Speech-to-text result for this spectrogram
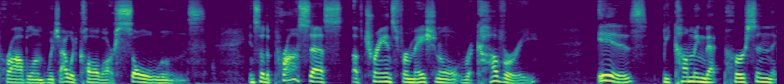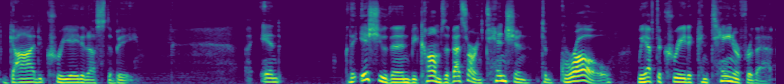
problem, which I would call our soul wounds. And so the process of transformational recovery is becoming that person that God created us to be. And the issue then becomes that that's our intention to grow, we have to create a container for that.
